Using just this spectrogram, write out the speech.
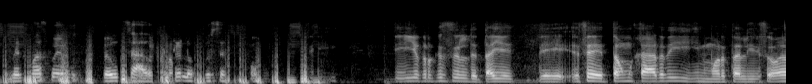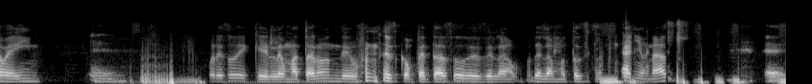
también más fue, fue usado, siempre lo usan como... Sí. Sí, yo creo que ese es el detalle. De ese Tom Hardy inmortalizó a Bane. Eh. Por eso de que lo mataron de un escopetazo desde la, de la motocicleta, un cañonazo. Eh.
